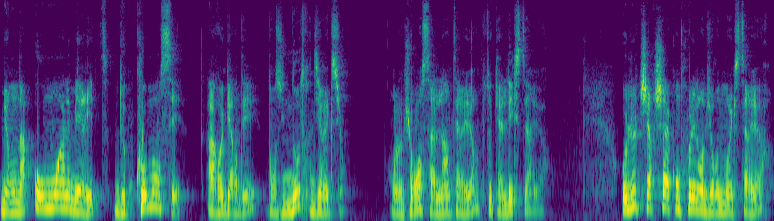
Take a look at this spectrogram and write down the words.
Mais on a au moins le mérite de commencer à regarder dans une autre direction en l'occurrence à l'intérieur plutôt qu'à l'extérieur. Au lieu de chercher à contrôler l'environnement extérieur,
